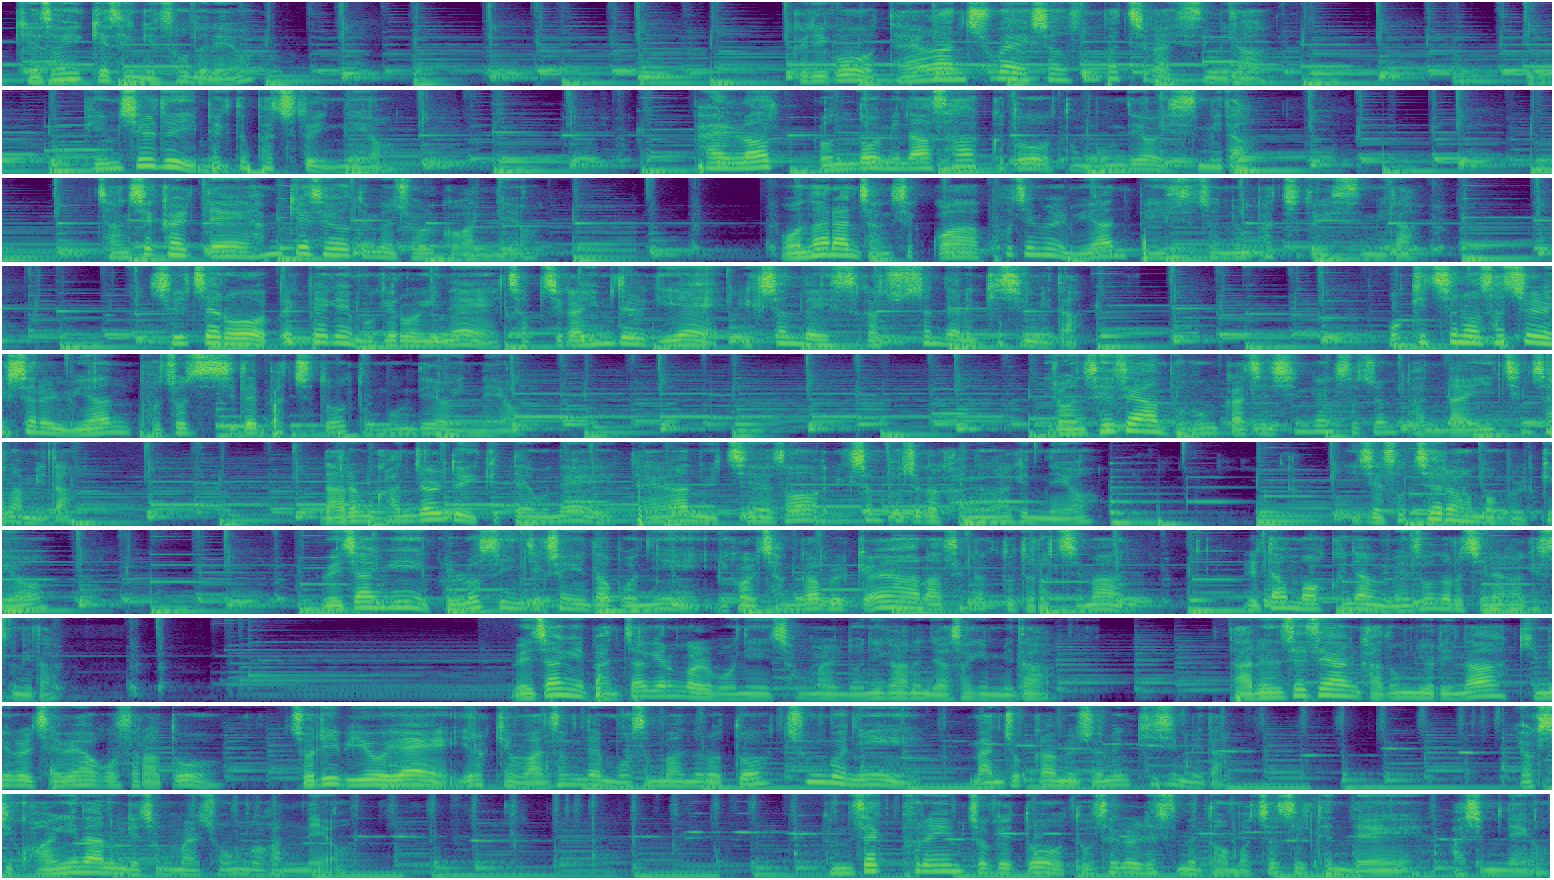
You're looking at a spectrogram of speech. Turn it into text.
개성있게 생긴 sword네요. 그리고 다양한 추가 액션 손parts가 있습니다. beam shield effect parts도 있네요. 파일럿, 론도 미나 사하크도 동봉되어 있습니다. 장식할 때 함께 세워두면 좋을 것 같네요. 원활한 장식과 posing을 위한 베이스 전용 parts도 있습니다. 실제로 백팩의 무게로 인해 접지가 힘들기에 액션 베이스가 추천되는 kit입니다. 오키츠노 사출 액션을 위한 보조 지지대 parts도 동봉되어 있네요. 이런 세세한 부분까지 신경 써준 반다이 칭찬합니다. 나름 관절도 있기 때문에 다양한 위치에서 액션 포즈가 가능하겠네요. 이제 소체를 한번 볼게요. 외장이 글로스 인젝션이다 보니 이걸 장갑을 껴야 하나 생각도 들었지만 일단 뭐 그냥 맨손으로 진행하겠습니다. 외장이 반짝이는 걸 보니 정말 눈이 가는 녀석입니다. 다른 세세한 가동률이나 기믹을 제외하고서라도 조립 이후에 이렇게 완성된 모습만으로도 충분히 만족감을 주는 킷입니다. 역시 광이 나는 게 정말 좋은 것 같네요. 금색 프레임 쪽에도 도색을 했으면 더 멋졌을 텐데 아쉽네요.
